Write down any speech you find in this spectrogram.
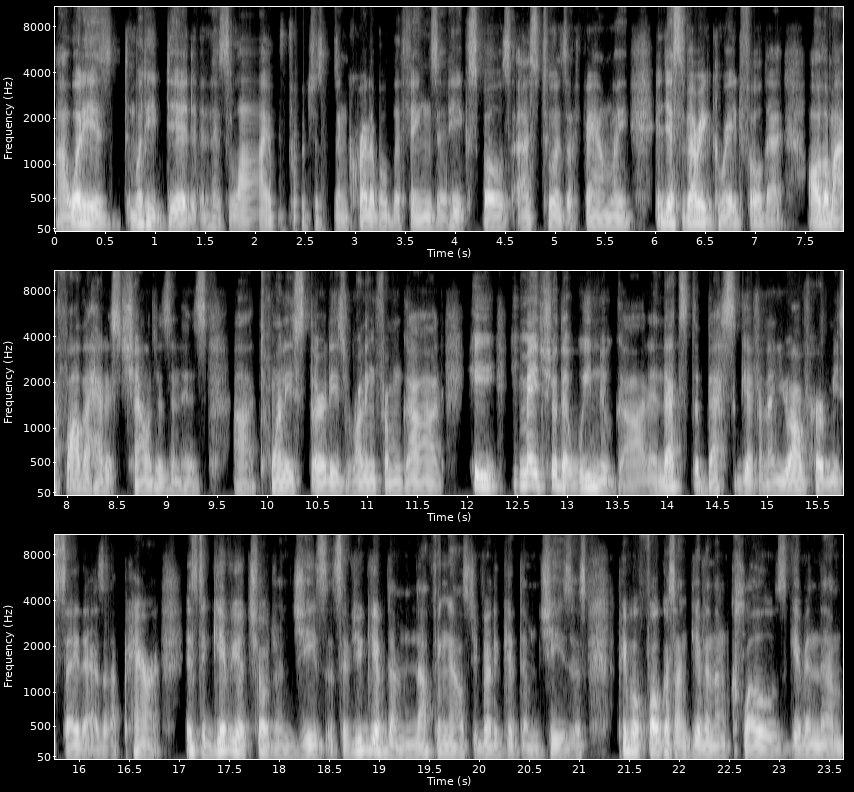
uh, what he is, what he did in his life which is incredible, the things that he exposed us to as a family, and just very grateful that although my father had his challenges in his uh, 20s, 30s, running from God, he, he made sure that we knew God. And that's the best gift. And you all have heard me say that as a parent, is to give your children Jesus. If you give them nothing else, you better give them Jesus. People focus on giving them clothes, giving them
